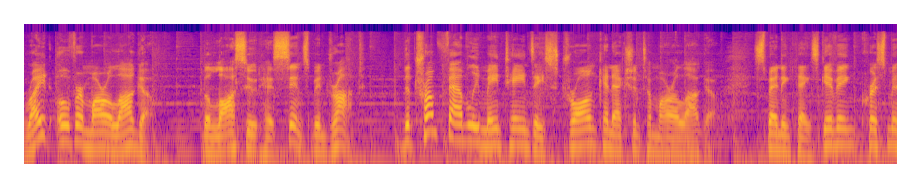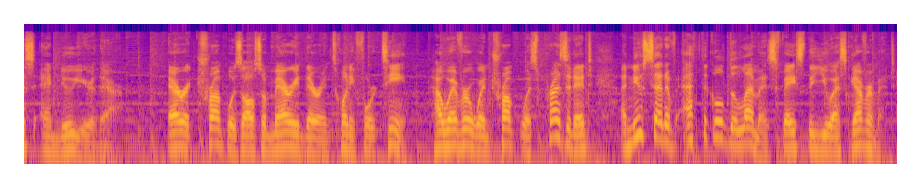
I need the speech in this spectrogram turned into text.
right over Mar-a-Lago. The lawsuit has since been dropped. The Trump family maintains a strong connection to Mar-a-Lago, spending Thanksgiving, Christmas, and New Year there. Eric Trump was also married there in 2014. However, when Trump was president, a new set of ethical dilemmas faced the U.S. government.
